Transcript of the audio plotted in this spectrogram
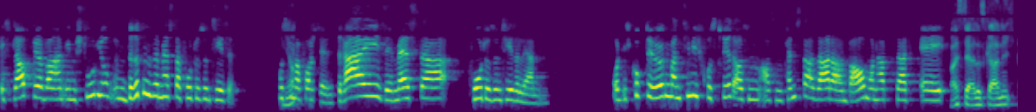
Ich glaube, wir waren im Studium im dritten Semester Photosynthese. Muss ja. ich mal vorstellen. Drei Semester Photosynthese lernen. Und ich guckte irgendwann ziemlich frustriert aus dem, aus dem Fenster, sah da einen Baum und habe gesagt, ey. Weißt du alles gar nicht.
